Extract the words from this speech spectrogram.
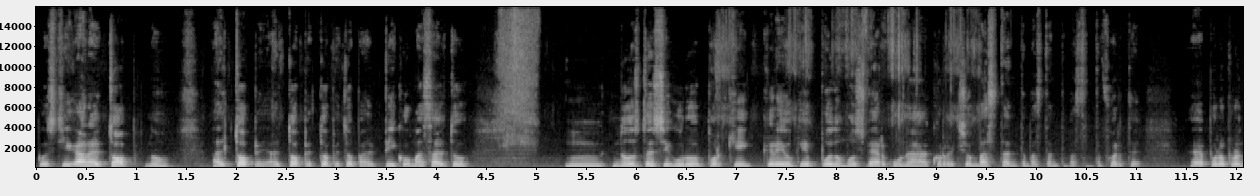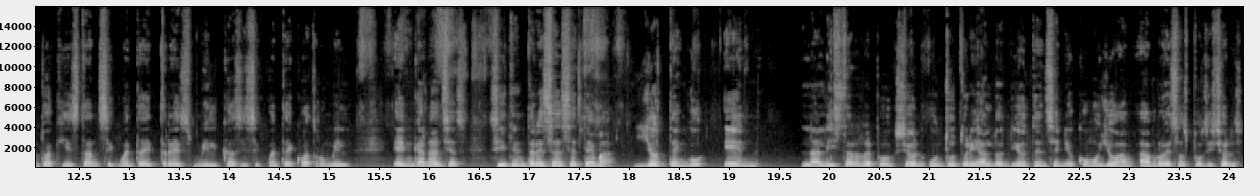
pues llegar al top, ¿no? Al tope, al tope, tope, tope, al pico más alto. Mm, no estoy seguro porque creo que podemos ver una corrección bastante, bastante, bastante fuerte. Eh, por lo pronto aquí están 53 mil, casi 54 mil en ganancias. Si te interesa ese tema, yo tengo en la lista de reproducción un tutorial donde yo te enseño cómo yo abro esas posiciones.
